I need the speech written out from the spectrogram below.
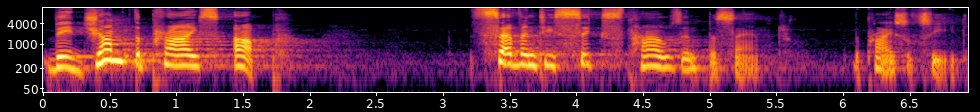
They jumped the price up 76,000%, the price of seed.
